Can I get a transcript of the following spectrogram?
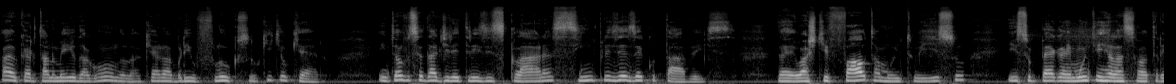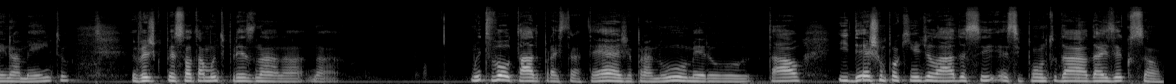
Ah, eu quero estar tá no meio da gôndola, quero abrir o fluxo, o que, que eu quero? Então você dá diretrizes claras, simples e executáveis. Né? Eu acho que falta muito isso. Isso pega muito em relação a treinamento. Eu vejo que o pessoal está muito preso na, na, na muito voltado para estratégia, para número e tal, e deixa um pouquinho de lado esse, esse ponto da, da execução.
